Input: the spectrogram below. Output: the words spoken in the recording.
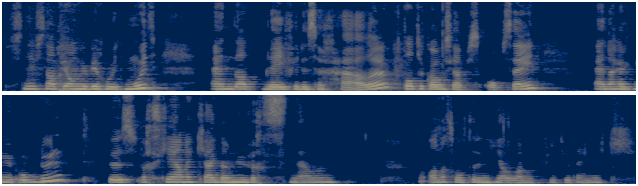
Dus nu snap je ongeveer hoe het moet. En dat blijf je dus herhalen tot de korrelschelpjes op zijn. En dat ga ik nu ook doen. Dus waarschijnlijk ga ik dat nu versnellen. Want anders wordt het een heel lange video, denk ik.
